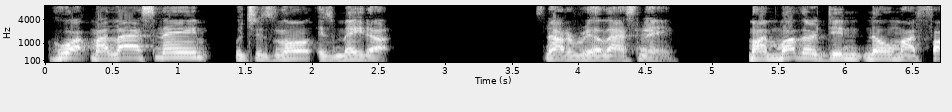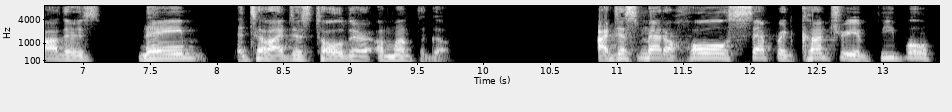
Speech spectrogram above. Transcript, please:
who I, my last name, which is long, is made up. It's not a real last name. My mother didn't know my father's name until I just told her a month ago. I just met a whole separate country of people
